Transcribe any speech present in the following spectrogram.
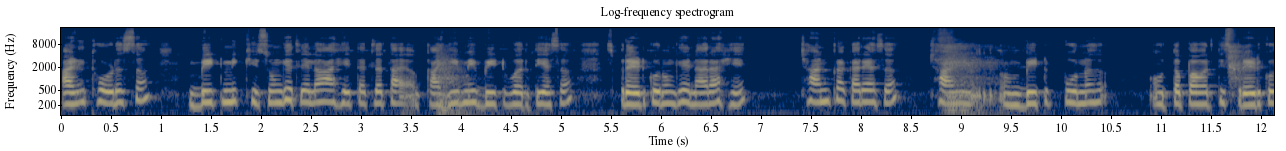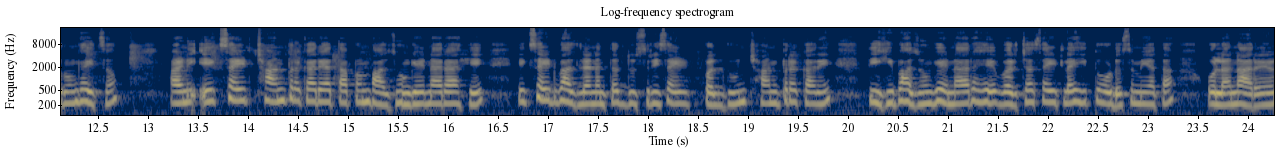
आणि थोडंसं बीट मी खिसून घेतलेलं आहे. त्यातलं ता काही मी बीटवरती असं स्प्रेड करून घेणार आहे. छान प्रकारे असं छान बीट पूर्ण उत्तप्पावरती स्प्रेड करून घ्यायचं. आणि एक साईड छान प्रकारे आता आपण भाजून घेणार आहे. एक साईड भाजल्यानंतर दुसरी साईड पलटून छान प्रकारे तीही भाजून घेणार आहे. वरच्या साईडलाही थोडंसं मी आता ओला नारळ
